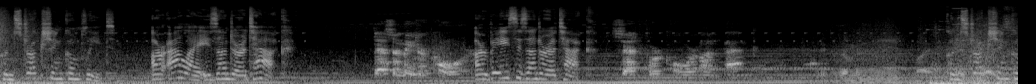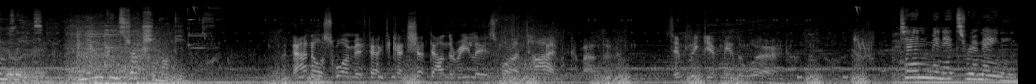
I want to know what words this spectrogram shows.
Construction complete. Our ally is under attack. Decimator core. Our base is under attack. Set for core unpack. Yeah, 'cause I'm gonna need my Construction complete. New construction options. The nano swarm effect can shut down the relays for a time, Commander. Simply give me the word. Ten minutes remaining.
